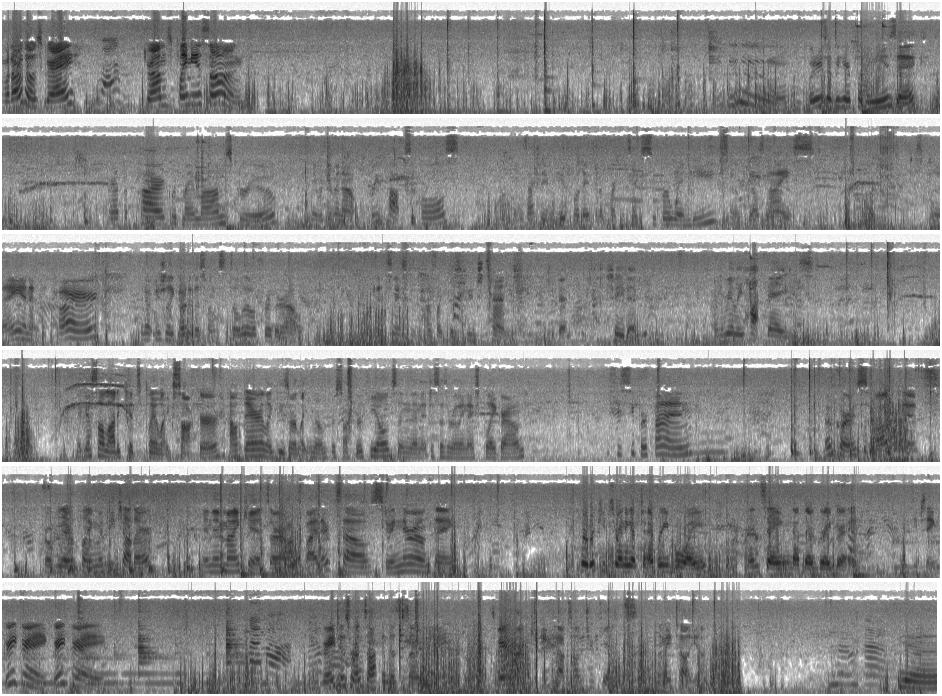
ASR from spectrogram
What are those, Gray? Drums. Drums. Play me a song. Porter's over here playing music. We're at the park with my mom's group. They were giving out free popsicles. It's actually a beautiful day for the park. It's like super windy, so it feels nice. Just playing at the park. We don't usually go to this one because it's a little further out. But it's nice because it has like this huge tent. Keep it shaded on really hot days. I guess a lot of kids play like soccer out there. Like these are like known for soccer fields and then it just has a really nice playground. This is super fun. Of course, all the kids are over there playing with each other. And then my kids are off by themselves doing their own thing. Porter keeps running up to every boy and saying that they're gray gray. He keeps saying gray gray, gray gray. And Gray just runs off and does his own thing. It's very hard keeping tabs on two kids, let me tell you. Yeah.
